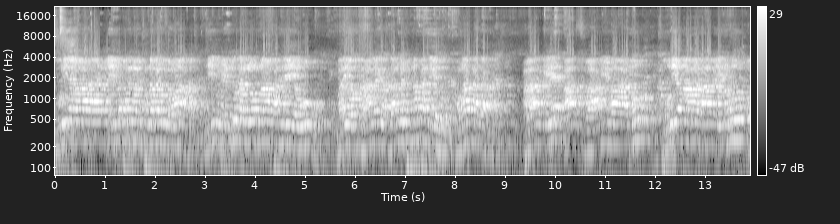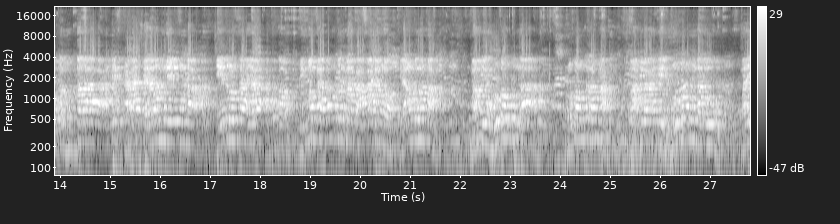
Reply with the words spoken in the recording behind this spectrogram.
సూర్యనారాయణ లేకపోతే మనం చూడగలుగుతామా నీకు రెండు కళ్ళు ఉన్నా పని చేయవు. మరి ఒక నాలుగైదు అద్దాలు పెట్టినా పని చేయవు. అవునా కాదా? అలాగే ఆ స్వామి వారు సూర్యనారాయణుడు ఒక ముద్దలాగా అంటే కళ చలనం లేకుండా చేతులు ఉంటాయా ఒక బింబం లాగా ఉంటుంది మనకు ఆకాశంలో? ఎలా ఉంటుందమ్మా? మనం ఇలా రూపం ఉంటుందా? రూపం ఉంటుందమ్మా. స్వామి వారికి రూపం ఉండదు. మరి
